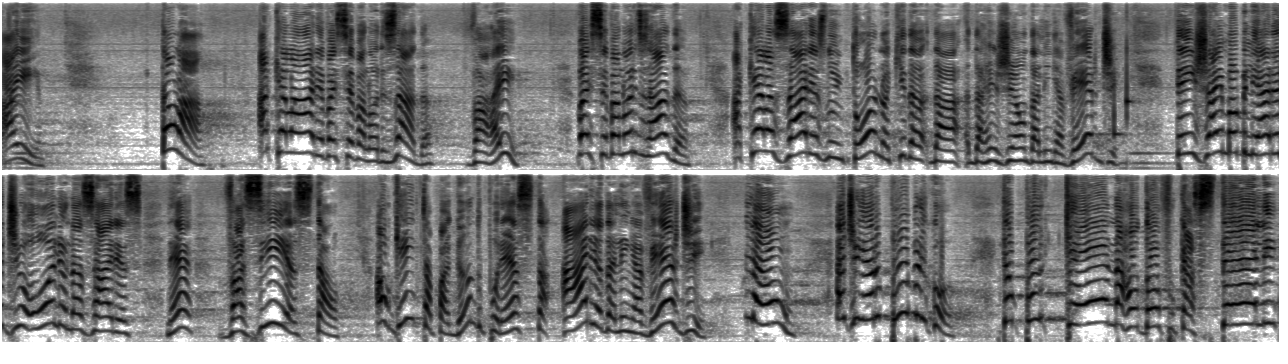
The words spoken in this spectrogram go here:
Aí. Então lá. Aquela área vai ser valorizada? Vai. Vai ser valorizada. Aquelas áreas no entorno aqui da, da, da região da linha verde, tem já imobiliária de olho nas áreas né, vazias tal. Alguém está pagando por esta área da linha verde? Não, é dinheiro público. Então, por que na Rodolfo Castelli,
